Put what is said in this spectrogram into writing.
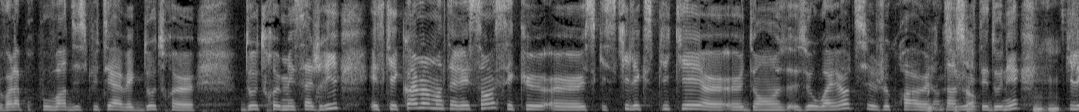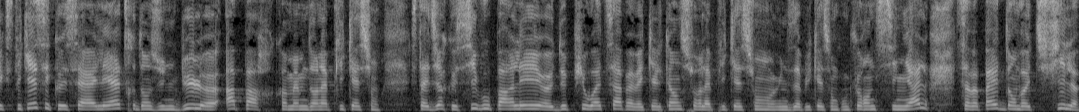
voilà, pour pouvoir discuter avec d'autres d'autres messageries. Et ce qui est quand même intéressant, c'est que ce qu'il expliquait dans The Wired, je crois, l'interview était donnée. Mm -hmm. Ce qu'il expliquait, c'est que ça allait être dans une bulle à part quand même dans l'application. C'est-à-dire que si vous parlez euh, depuis WhatsApp avec quelqu'un sur l'application, une applications concurrentes Signal, ça va pas être dans votre fil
